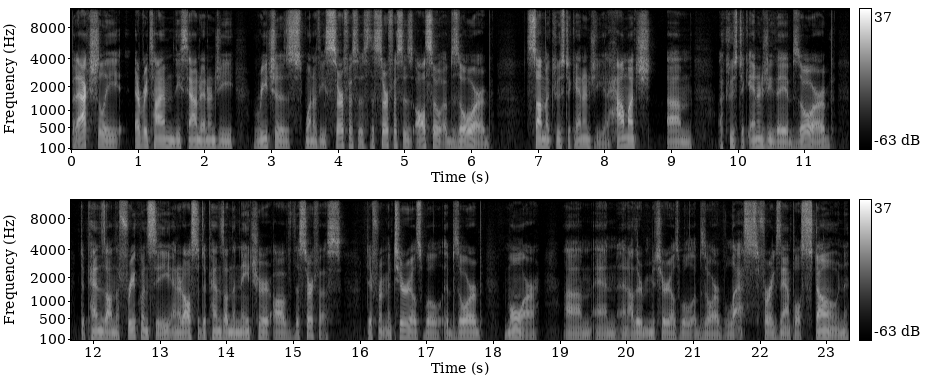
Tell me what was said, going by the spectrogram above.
but actually every time the sound energy reaches one of these surfaces, the surfaces also absorb some acoustic energy. How much um, acoustic energy they absorb depends on the frequency, and it also depends on the nature of the surface. Different materials will absorb more, um, and, and other materials will absorb less. For example, stone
